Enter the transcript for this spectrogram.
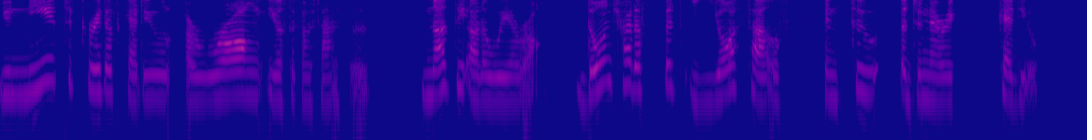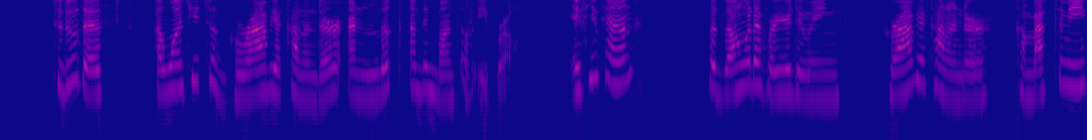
You need to create a schedule around your circumstances, not the other way around. Don't try to fit yourself into a generic schedule. To do this, I want you to grab your calendar and look at the month of April. If you can, put down whatever you're doing, grab your calendar, come back to me,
